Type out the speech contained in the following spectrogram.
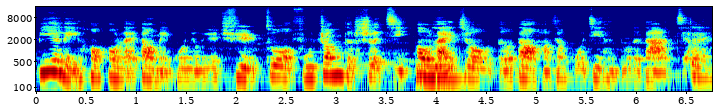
毕业了以后，后来到美国纽约去做服装的设计，后来就得到好像国际很多的大奖。对，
